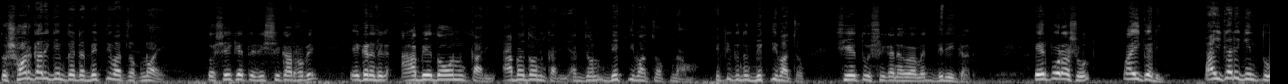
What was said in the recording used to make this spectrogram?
তো সরকারি কিন্তু এটা ব্যক্তিবাচক নয়। তো সেই ক্ষেত্রে ঋষিকার হবে। এখানে দেখুন, আবেদনকারী আবেদনকারী একজন ব্যক্তিবাচক নাম। এটি কিন্তু ব্যক্তিবাচক, সেহেতু সেখানে হবে আমাদের দীর্ঘিকার এরপর আসুন, পাইকারি। পাইকারি কিন্তু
